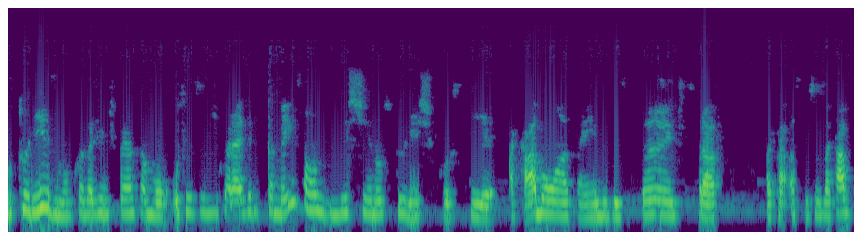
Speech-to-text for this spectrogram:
o turismo, quando a gente pensa, mo- os recifes de corais também são destinos turísticos que acabam atraindo visitantes, pra, as pessoas acabam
